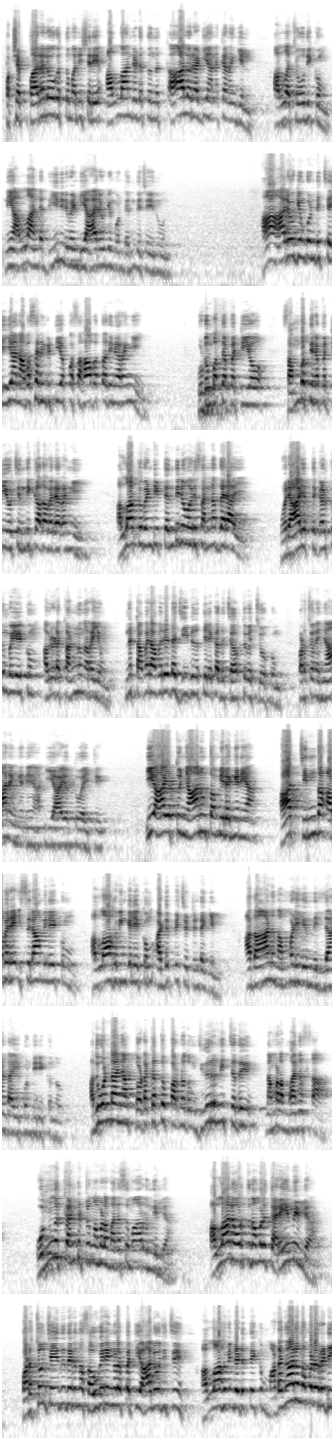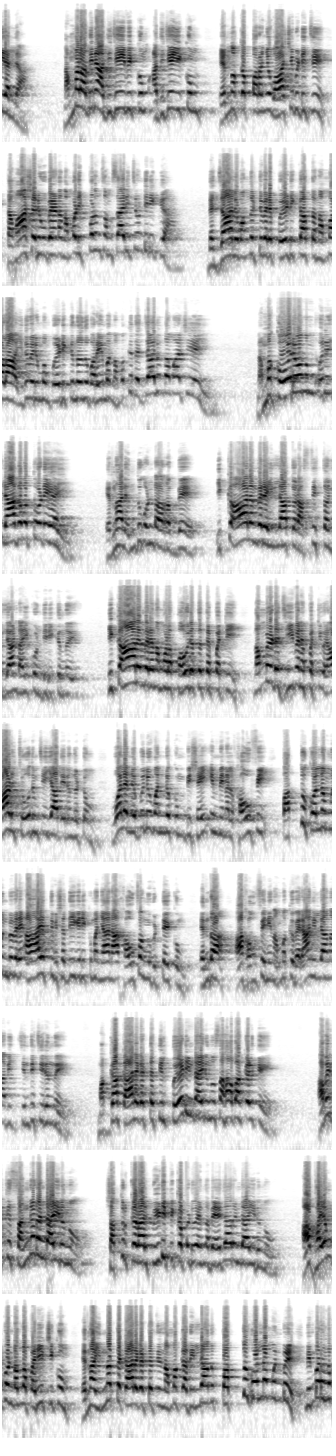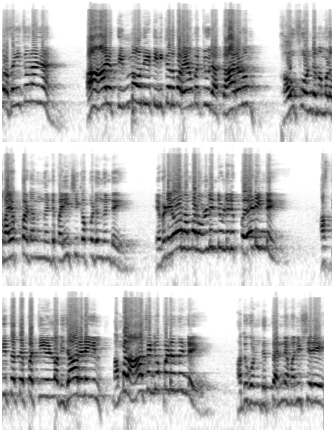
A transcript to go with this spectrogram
പക്ഷെ പരലോകത്ത് മനുഷ്യരെ അള്ളാന്റെ അടുത്ത് നിന്ന് കാലൊരടി അനക്കണമെങ്കിൽ അള്ള ചോദിക്കും നീ അള്ളാന്റെ ദീനിനു വേണ്ടി ആരോഗ്യം കൊണ്ട് എന്ത് ചെയ്തു എന്ന് ആ ആരോഗ്യം കൊണ്ട് ചെയ്യാൻ അവസരം കിട്ടിയപ്പോ സഹാബത്ത് അതിനിറങ്ങി. കുടുംബത്തെ പറ്റിയോ സമ്പത്തിനെ പറ്റിയോ ചിന്തിക്കാതെ അവരിറങ്ങി. അള്ളാഹ്ക്ക് വേണ്ടിയിട്ട് എന്തിനോ ഒരു സന്നദ്ധരായി. ഒരായത്ത് കേൾക്കുമ്പോഴേക്കും അവരുടെ കണ്ണ് നിറയും. എന്നിട്ട് അവർ അവരുടെ ജീവിതത്തിലേക്ക് അത് ചേർത്ത് വെച്ച് നോക്കും. പടച്ചോനെ ഞാൻ എങ്ങനെയാ ഈ ആയത്തുമായിട്ട്? ഈ ആയത്തും ഞാനും തമ്മിൽ എങ്ങനെയാ? ആ ചിന്ത അവരെ ഇസ്ലാമിലേക്കും അള്ളാഹുവിങ്കലേക്കും അടുപ്പിച്ചിട്ടുണ്ടെങ്കിൽ അതാണ് നമ്മളിൽ നിന്ന് ഇല്ലാണ്ടായിക്കൊണ്ടിരിക്കുന്നത്. അതുകൊണ്ടാണ് ഞാൻ തുടക്കത്തിൽ പറഞ്ഞതും ജീർണിച്ചത് നമ്മളെ മനസ്സാ. ഒന്ന് കണ്ടിട്ടും നമ്മളെ മനസ്സ് മാറുന്നില്ല. അള്ളാഹിനോർത്ത് നമ്മൾ കരയുന്നില്ല. പടച്ചോൻ ചെയ്തു തരുന്ന സൗകര്യങ്ങളെ പറ്റി ആലോചിച്ച് അള്ളാഹുവിന്റെ അടുത്തേക്ക് മടങ്ങാനും നമ്മൾ റെഡിയല്ല. നമ്മൾ അതിനെ അതിജീവിക്കും അതിജയിക്കും എന്നൊക്കെ പറഞ്ഞു വാശി പിടിച്ച് തമാശ രൂപേണ നമ്മൾ ഇപ്പോഴും സംസാരിച്ചുകൊണ്ടിരിക്കുകയാണ് ദജ്ജാൽ വന്നിട്ട് വരെ പേടിക്കാത്ത നമ്മളാ ഇത് വരുമ്പം പേടിക്കുന്നതെന്ന് പറയുമ്പോൾ നമുക്ക് ദജ്ജാലും തമാശയായി. നമുക്ക് ഓരോന്നും ഒരു ലാഘവത്തോടെയായി. എന്നാൽ എന്തുകൊണ്ടാ റബ്ബേ ഇക്കാലം വരെ ഇല്ലാത്തൊരു അസ്തിത്വം ഇല്ലാണ്ടായിക്കൊണ്ടിരിക്കുന്നത്? ഇക്കാലം വരെ നമ്മളെ പൗരത്വത്തെ പറ്റി നമ്മളുടെ ജീവനെ പറ്റി ഒരാൾ ചോദ്യം ചെയ്യാതിരുന്നിട്ടും വല നെബുലുമന്നുക്കും മിനൽ ഹൗഫി പത്തു കൊല്ലം മുൻപ് വരെ ആയത്ത് വിശദീകരിക്കുമ്പോൾ ഞാൻ ആ ഹൗഫ് അങ്ങ് വിട്ടേക്കും. എന്താ? ആ ഹൗഫ് ഇനി നമുക്ക് വരാനില്ല എന്നാ ചിന്തിച്ചിരുന്ന്. മക്ക കാലഘട്ടത്തിൽ പേടിണ്ടായിരുന്നു സഹാബാക്കൾക്ക്. അവർക്ക് സങ്കടം ഉണ്ടായിരുന്നു. ശത്രുക്കളാൽ പീഡിപ്പിക്കപ്പെടുക എന്ന ബേജാറുണ്ടായിരുന്നു. ആ ഭയം കൊണ്ടല്ല പരീക്ഷിക്കും. എന്നാൽ ഇന്നത്തെ കാലഘട്ടത്തിൽ നമുക്കതില്ലാന്ന് പത്ത് കൊല്ലം മുൻപ് മിമ്പർ എന്ന് പ്രസംഗിച്ചോനാ ഞാൻ. ആ ഇന്ന് എനിക്കത് പറയാൻ പറ്റൂല. കാരണം ഹൗഫ് കൊണ്ട് നമ്മൾ ഭയപ്പെടുന്നുണ്ട് പരീക്ഷിക്കപ്പെടുന്നുണ്ട്. എവിടെയോ നമ്മൾ ഉള്ളിന്റെ ഉള്ളിൽ പേടിണ്ട്. അസ്തിത്വത്തെ പറ്റിയുള്ള വിചാരണയിൽ നമ്മൾ ആശങ്കപ്പെടുന്നുണ്ട്. അതുകൊണ്ട് തന്നെ മനുഷ്യരെ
